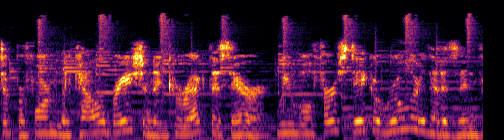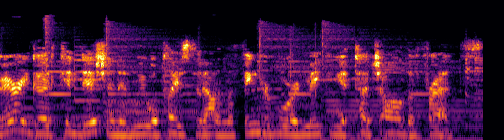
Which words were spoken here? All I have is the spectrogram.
To perform the calibration and correct this error, we will first take a ruler that is in very good condition and we will place it on the fingerboard making it touch all the frets.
